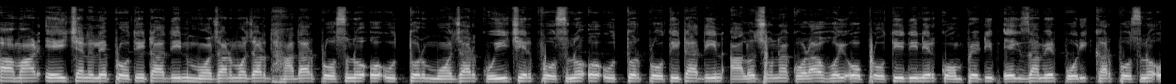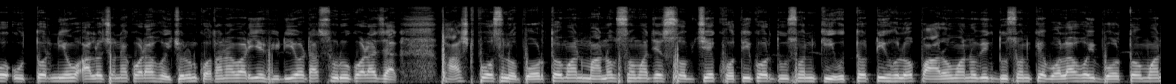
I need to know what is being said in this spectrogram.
আমার এই চ্যানেলে প্রতিটা দিন মজার মজার ধাঁধার প্রশ্ন ও উত্তর, মজার কুইজের প্রশ্ন ও উত্তর প্রতিটা দিন আলোচনা করা হয় ও প্রতিদিনের কম্পিটিটিভ এক্সামের পরীক্ষার প্রশ্ন ও উত্তর নিয়েও আলোচনা করা হয়। চলুন কথা না বাড়িয়ে ভিডিওটা শুরু করা যাক। ফার্স্ট প্রশ্ন, বর্তমান মানব সমাজের সবচেয়ে ক্ষতিকর দূষণ কি? উত্তরটি হলো পারমাণবিক দূষণকে বলা হয় বর্তমান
